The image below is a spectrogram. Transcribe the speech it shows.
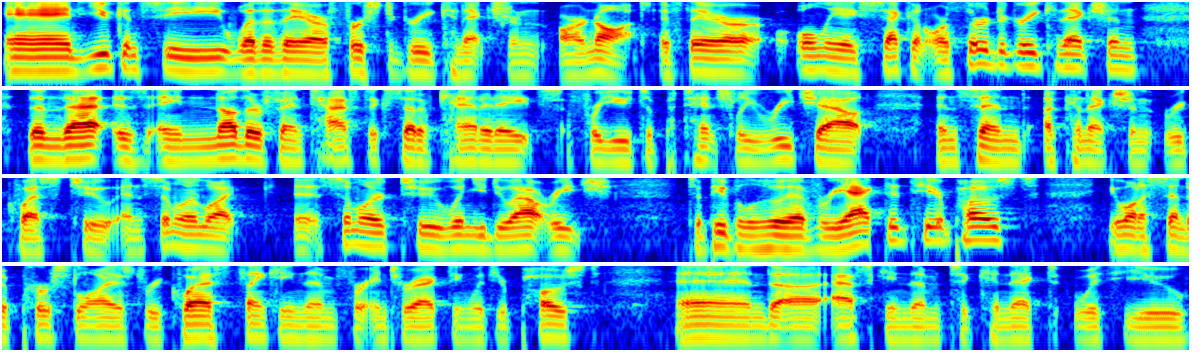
and you can see whether they are first degree connection or not. If they are only a second or third degree connection, then that is another fantastic set of candidates for you to potentially reach out and send a connection request to. And similar like uh, similar to when you do outreach to people who have reacted to your posts, you want to send a personalized request thanking them for interacting with your post and uh, asking them to connect with you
